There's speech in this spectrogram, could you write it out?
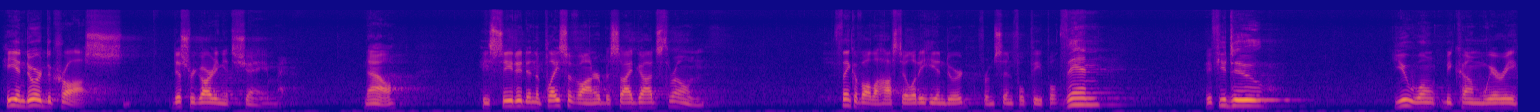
He endured the cross, disregarding its shame. Now, he's seated in the place of honor beside God's throne. Think of all the hostility he endured from sinful people. Then, if you do, you won't become weary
